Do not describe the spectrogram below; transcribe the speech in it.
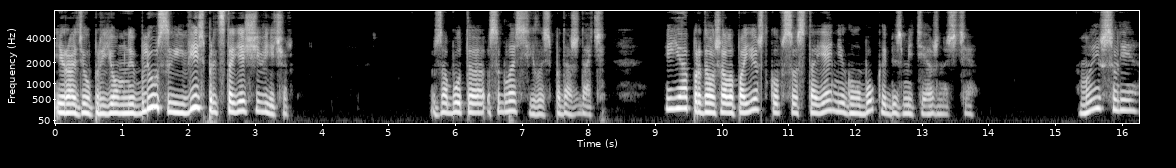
и радиоприемный блюз, и весь предстоящий вечер. Забота согласилась подождать, и я продолжала поездку в состоянии глубокой безмятежности. Мысли,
